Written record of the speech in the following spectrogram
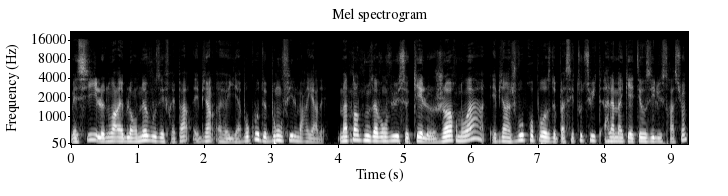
Mais si le noir et blanc ne vous effraie pas, eh bien, euh, il y a beaucoup de bons films à regarder. Maintenant que nous avons vu ce qu'est le genre noir, eh bien, je vous propose de passer tout de suite à la maquette et aux illustrations,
